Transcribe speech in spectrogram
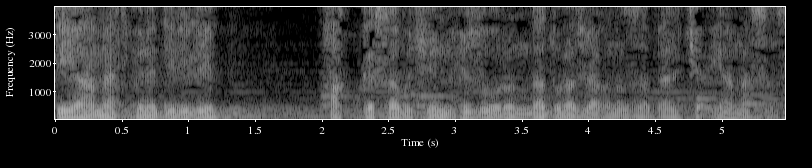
qiyamət günü dirilib haqq hesab üçün huzurunda duracağınıza bəlkə inanasınız.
